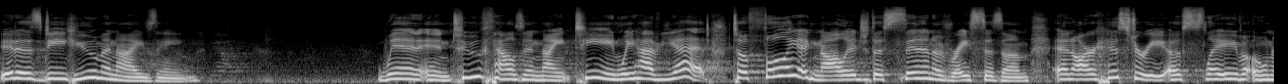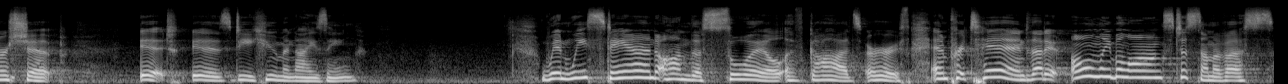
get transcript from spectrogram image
It is dehumanizing. When in 2019 we have yet to fully acknowledge the sin of racism and our history of slave ownership, it is dehumanizing when we stand on the soil of God's earth and pretend that it only belongs to some of us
